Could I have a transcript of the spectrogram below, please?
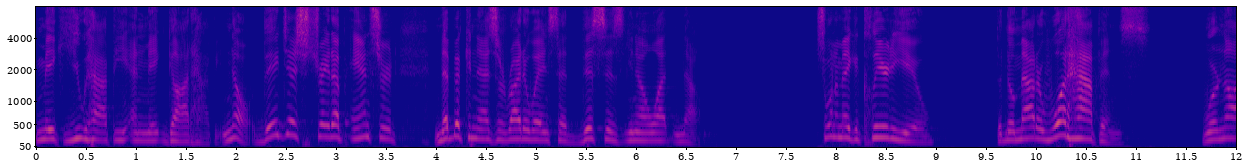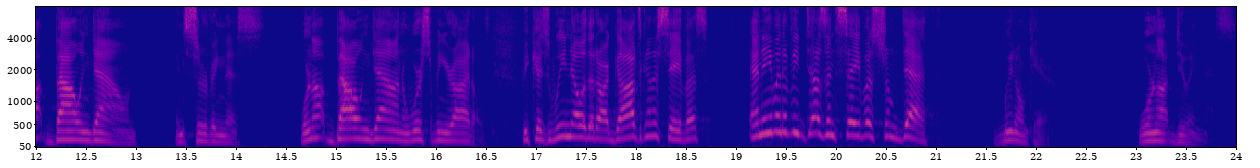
make you happy and make God happy. No, they just straight up answered Nebuchadnezzar right away and said, This is, you know what? No. Just want to make it clear to you that no matter what happens, we're not bowing down and serving this. We're not bowing down and worshiping your idols because we know that our God's going to save us. And even if He doesn't save us from death, we don't care. We're not doing this.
